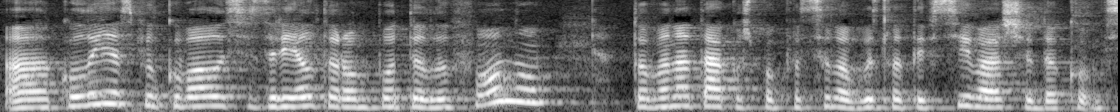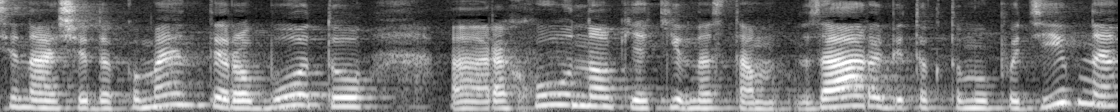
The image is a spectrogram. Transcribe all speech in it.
А коли я спілкувалася з ріелтором по телефону, то вона також попросила вислати всі ваші всі наші документи, роботу, рахунок, які в нас там заробіток, тому подібне.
